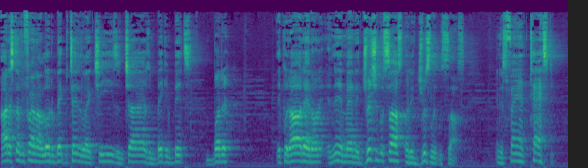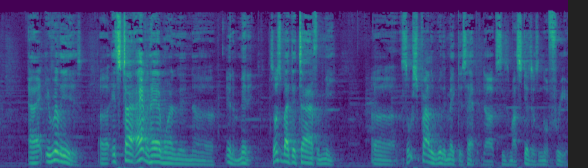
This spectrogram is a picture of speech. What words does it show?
all the stuff you find on loaded baked potato, like cheese and chives and bacon bits, butter. They put all that on it, and then man, they drench it with sauce or they drizzle it with sauce, and it's fantastic. All right, it really is. Uh, it's time. I haven't had one in uh, in a minute, so it's about that time for me. Uh, so we should probably really make this happen, dog. Since my schedule's a little freer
